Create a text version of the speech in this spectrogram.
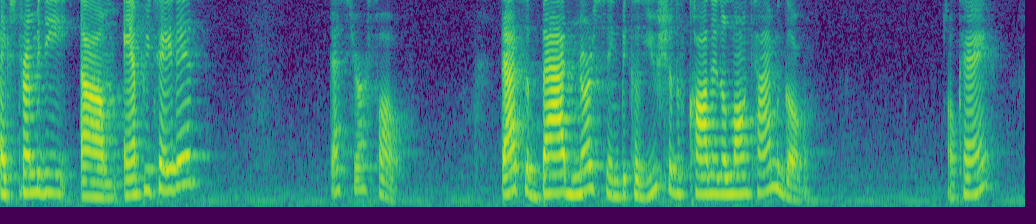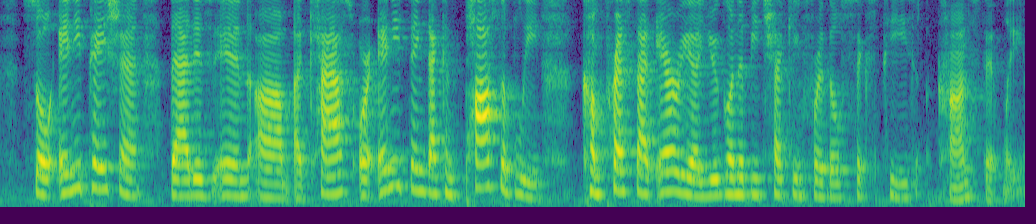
extremity um, amputated. That's your fault. That's a bad nursing because you should have caught it a long time ago. Okay? So any patient that is in um, a cast or anything that can possibly compress that area, you're going to be checking for those six P's constantly.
